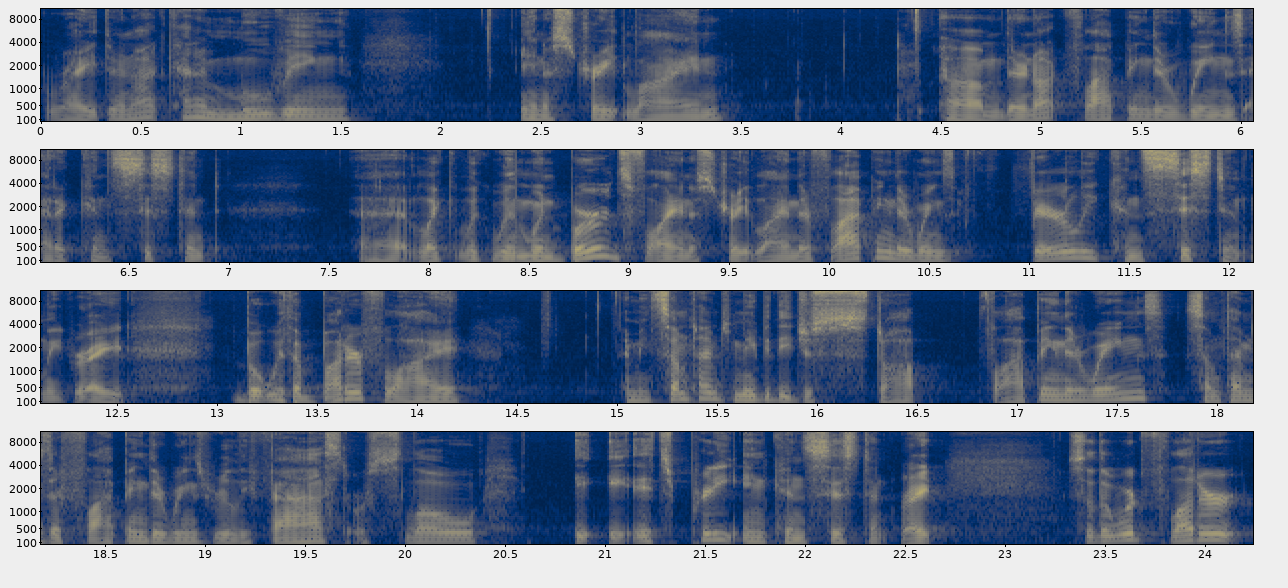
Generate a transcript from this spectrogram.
right? They're not kind of moving in a straight line. Um, they're not flapping their wings at a consistent uh, like like when when birds fly in a straight line, they're flapping their wings fairly consistently, right? But with a butterfly, I mean, sometimes maybe they just stop flapping their wings. Sometimes they're flapping their wings really fast or slow. It, it's pretty inconsistent, right? So the word flutter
